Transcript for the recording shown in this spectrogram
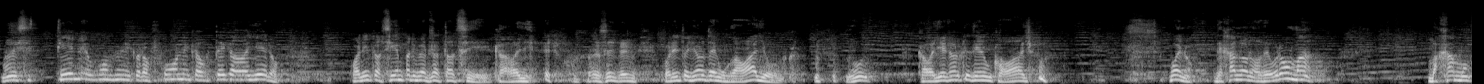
Me dice, ¿tiene voz microfónica usted, caballero? Juanito siempre me trata así, caballero. Juanito, yo no tengo un caballo. ¿no? Caballero es el que tiene un caballo. Bueno, dejándonos de broma, bajamos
